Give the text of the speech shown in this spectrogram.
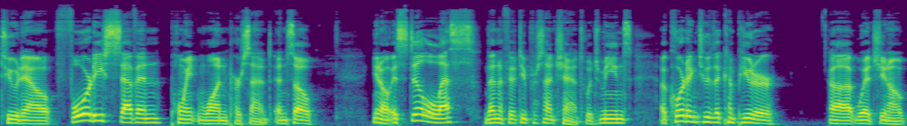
to now 47.1%. And so, you know, it's still less than a 50% chance, which means, according to the computer, uh, which, you know,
